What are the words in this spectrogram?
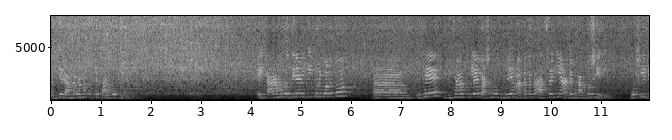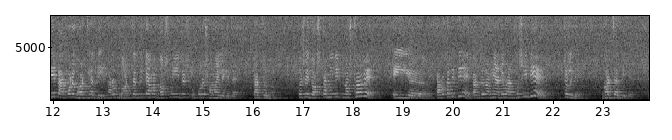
আজকে রান্নাবান্না করতে পারব কি না এই তাড়াহুড়োর দিনে আমি কি করি বলো তো উঠে বিছানা তুলে বাসি মুখ ধুয়ে মাথা টাথা আশ্রয় নিয়ে আগে ভাত বসিয়ে দিই। বসিয়ে দিয়ে তারপরে ঘর ঝাড় দিই, কারণ ঘর ঝাড় দিতে আমার দশ মিনিটের উপরে সময় লেগে যায় তার জন্য। তো সেই দশটা মিনিট নষ্ট হবে এই তাড়াতাড়ির দিনে, তার জন্য আমি আগে ভাত বসিয়ে দিয়ে চলে যাই ঘর ঝাড় দিতে। তো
